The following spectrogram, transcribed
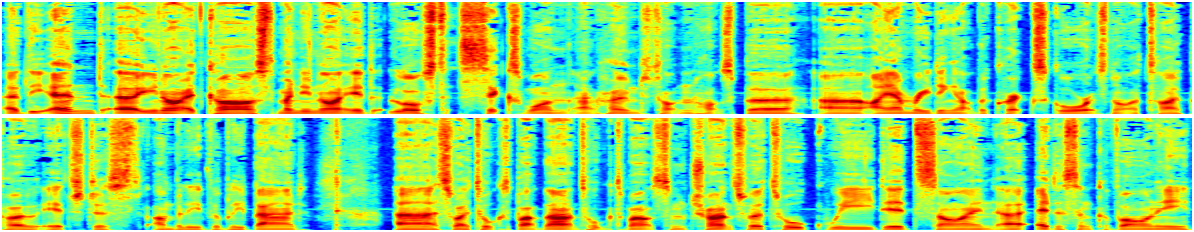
at the end, uh, United cast, Man United lost 6-1 at home to Tottenham Hotspur. Uh, I am reading out the correct score. It's not a typo. It's just unbelievably bad. Uh, so I talked about that. Talked about some transfer talk. We did sign uh, Edinson Cavani,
